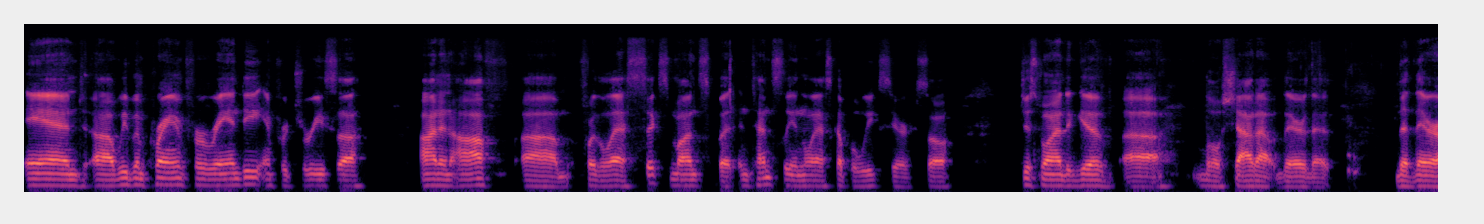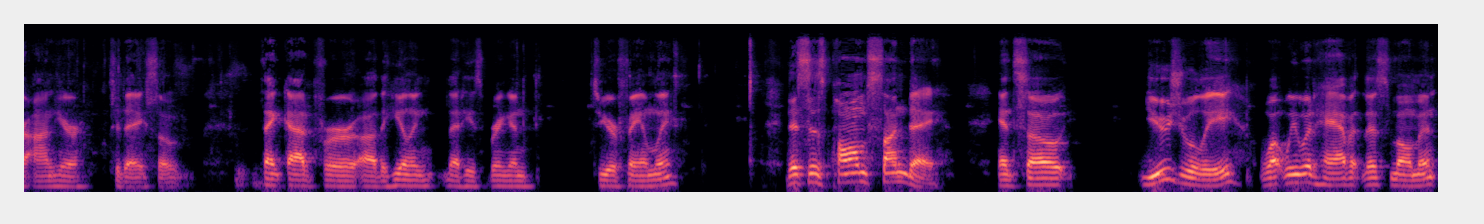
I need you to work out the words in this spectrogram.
and uh, we've been praying for Randy and for Teresa on and off um, for the last six months, but intensely in the last couple weeks here. So just wanted to give a little shout out there that that they're on here today. So thank God for uh, the healing that He's bringing to your family. This is Palm Sunday. And so usually what we would have at this moment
